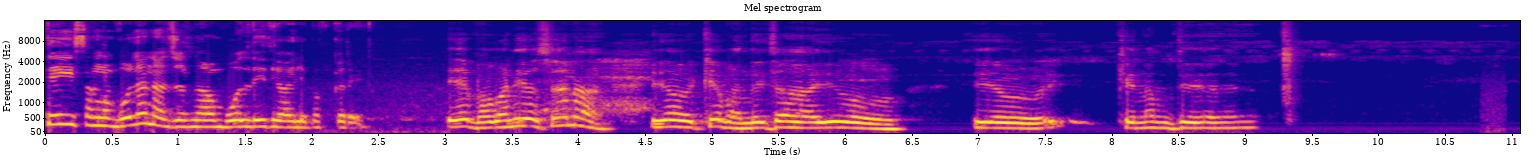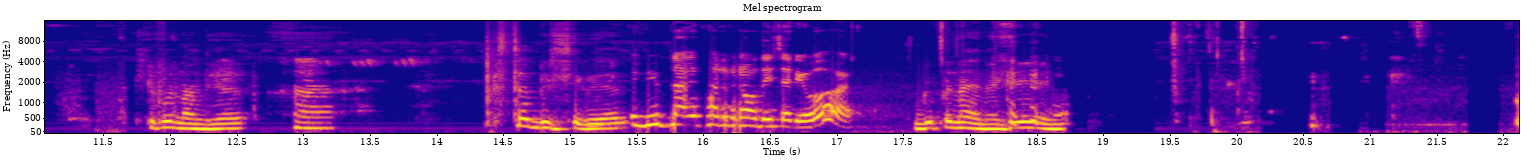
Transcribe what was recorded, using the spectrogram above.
त्यहीसँग बोल न जोसँग बोल्दै थियो अहिले भर्खरै। ए भगवान् यो सुन न यो के भन्दैछ यो यो के नाम थियो के पो नाम थियो? कस्तो बिर्सेको यार। बिपनाले फर्काउँदैछ अरे हो? विपना होइन कि? ओ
